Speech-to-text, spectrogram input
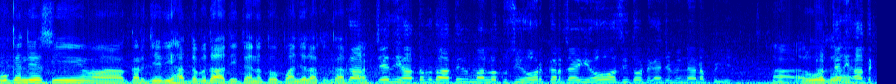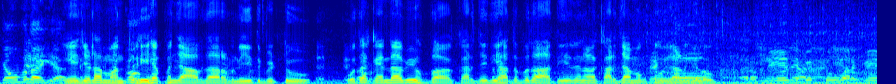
ਉਹ ਕਹਿੰਦੇ ਅਸੀਂ ਅਹ, ਕਰਜ਼ੇ ਦੀ ਹੱਦ ਵਧਾਤੀ 3 ਤੋਂ 5 ਲੱਖ ਕਰਤਾ। ਕਰਜ਼ੇ ਦੀ ਹੱਦ ਵਧਾਤੀ ਵੀ ਮੰਨ ਲਓ ਤੁਸੀਂ ਹੋਰ ਕਰਜ਼ਾਈ ਹੋ ਅਸੀਂ ਤੁਹਾਡੀਆਂ ਜ਼ਮੀਨਾਂ ਨੱਪੀਏ। ਹਾਂ ਉਹ ਕਰਜ਼ੇ ਦੀ ਹੱਦ ਕਿਉਂ ਵਧਾਈ ਆ? ਇਹ ਜਿਹੜਾ ਮੰਤਰੀ ਹੈ ਪੰਜਾਬ ਦਾ ਰਵਨੀਤ ਬਿੱਟੂ ਉਹ ਤਾਂ ਕਹਿੰਦਾ ਵੀ ਬ- ਕਰਜ਼ੇ ਦੀ ਹੱਦ ਵਧਾਤੀ ਇਹਦੇ ਨਾਲ ਕਰਜ਼ਾ ਮੁਕਤ ਹੋ ਜਾਣਗੇ ਲੋਕ। ਰਵਨੀਤ ਬਿੱਟੂ ਵਰਗੇ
